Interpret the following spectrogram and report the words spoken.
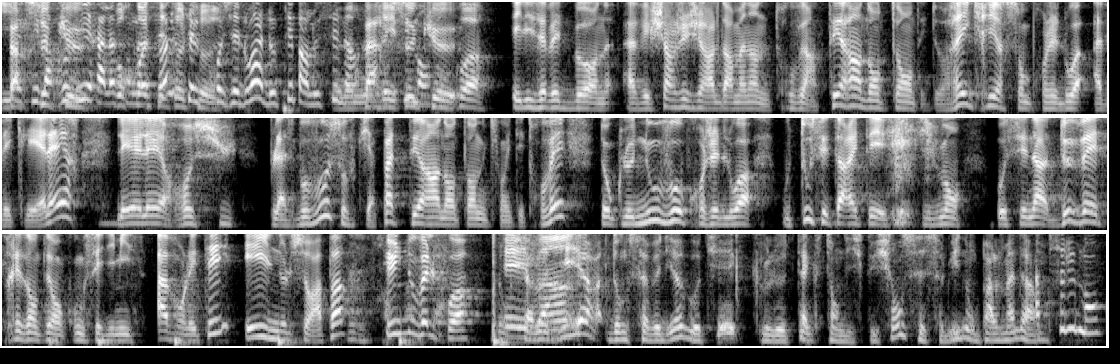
ce parce qui va que- revenir à l'Assemblée pourquoi c'est nationale, autre c'est le chose projet de loi adopté par le Sénat. Parce que Elisabeth Borne avait chargé Gérald Darmanin de trouver un terrain d'entente et de réécrire son projet de loi avec les LR. Les LR reçus place Beauvau, sauf qu'il n'y a pas de terrain d'entente qui ont été trouvés. Donc le nouveau projet de loi où tout s'est arrêté effectivement au Sénat devait être présenté en Conseil des ministres avant l'été et il ne le sera pas une nouvelle fois. Donc, Eh ça ben- veut dire, donc ça veut dire, Gauthier, que le texte en discussion, c'est celui dont parle Madame. Absolument.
